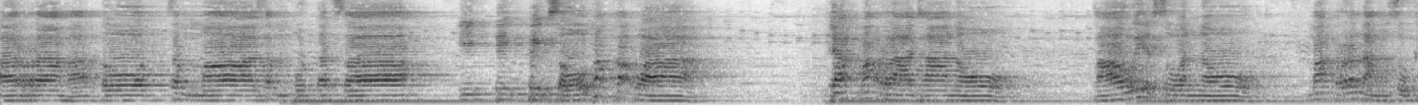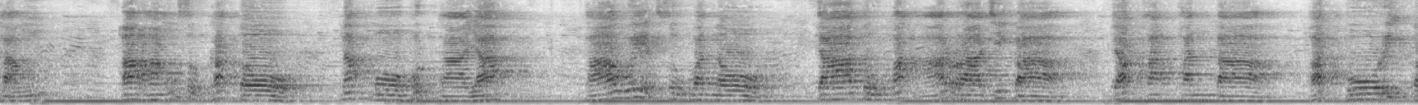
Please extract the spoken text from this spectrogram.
อะระหะโตสัมมาสัมพุทธัสสะอิติปิโสภะคะวายักมราชาโนท้าเวสวรรณโนมรณังสุขังอาหังสุขโตนะโมพุทธายะท้าเวสุวรรณโน จาตุมหาราชิกา จักขพันตา ภูริโต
